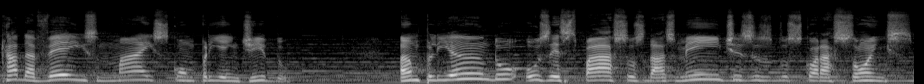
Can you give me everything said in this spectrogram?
cada vez mais compreendido, ampliando os espaços das mentes e dos corações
